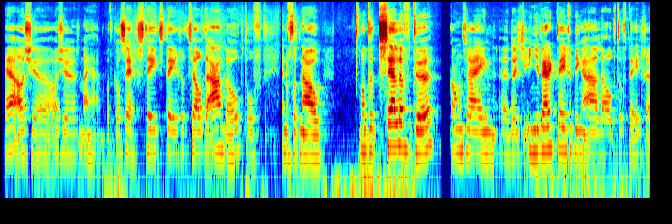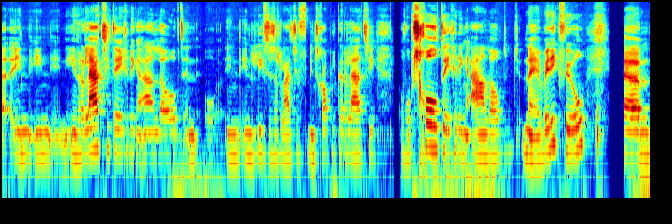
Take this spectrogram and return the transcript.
Hè, als je, als je, nou ja, wat ik al zeg, steeds tegen hetzelfde aanloopt. Of, en of dat nou, want hetzelfde kan zijn eh, dat je in je werk tegen dingen aanloopt. Of tegen, in, in, in, in relatie tegen dingen aanloopt. En in, in een liefdesrelatie of vriendschappelijke relatie. Of op school tegen dingen aanloopt. Nou ja, weet ik veel. Ehm,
